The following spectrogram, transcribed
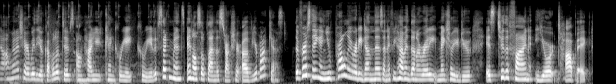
Now, I'm going to share with you a couple of tips on how you can create creative segments and also plan the structure of your podcast. The first thing, and you've probably already done this, and if you haven't done already, make sure you do, is to define your topic.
